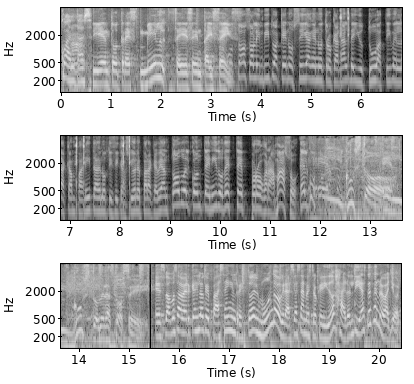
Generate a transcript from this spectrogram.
¿Cuántas? 103 mil 66. Gustoso, le invito a que nos sigan en nuestro canal de YouTube, activen la campanita de notificaciones para que vean todo el contenido de este programazo. El gusto. El gusto, el gusto de las 12. Es- vamos a ver qué es lo que pasa en el resto del mundo gracias a nuestro querido Harold Díaz desde Nueva York.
